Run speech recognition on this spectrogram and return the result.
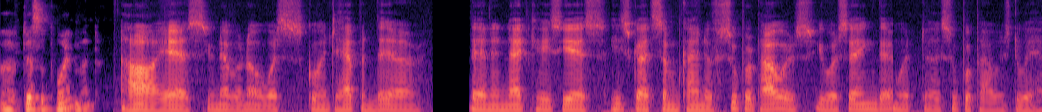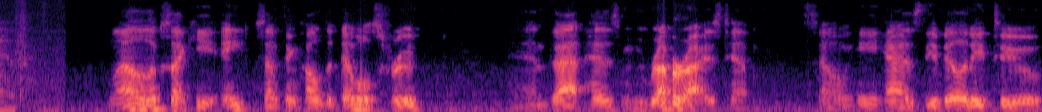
of disappointment. Ah, yes, you never know what's going to happen there. Then, in that case, yes, he's got some kind of superpowers. You were saying there? What uh, superpowers do we have? Well, it looks like he ate something called the devil's fruit, and that has rubberized him. So he has the ability to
